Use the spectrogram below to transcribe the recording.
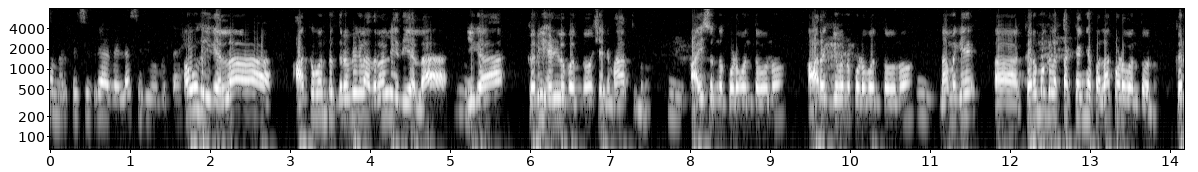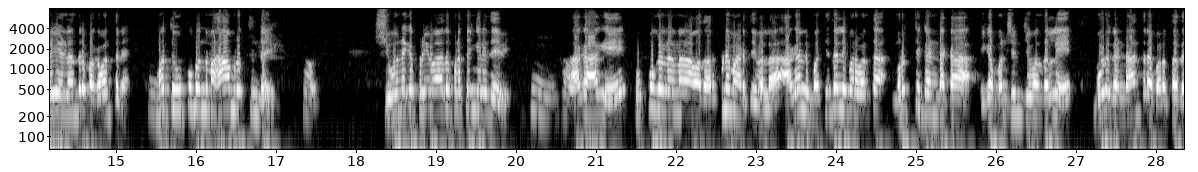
ಸಮರ್ಪಿಸಿದ್ರೆ ಅವೆಲ್ಲ ಸರಿ ಹೋಗುತ್ತೆ? ಹೌದು ಈಗ ಎಲ್ಲಾ ಹಾಕುವಂತ ದ್ರವ್ಯಗಳು ಅದರಲ್ಲಿ ಇದೆಯಲ್ಲ. ಈಗ ಕರಿ ಹೆಳ್ಳು ಬಂದು ಶನಿ ಮಹಾತ್ಮನು. ಆಯುಸನ್ನು ಕೊಡುವಂತವನು ಆರೋಗ್ಯವನ್ನು ಕೊಡುವಂತವನು ನಮಗೆ ಆ ಕರ್ಮಗಳ ತಕ್ಕಂಗೆ ಫಲ ಕೊಡುವಂತವನು. ಕರಿ ಎಳ್ಳಂದ್ರೆ ಭಗವಂತನೇ. ಮತ್ತೆ ಉಪ್ಪು ಬಂದು ಮಹಾಮೃತ್ಯುಂಜಯ. ಶಿವನಿಗೆ ಪ್ರಿಯವಾದ ಪ್ರತ್ಯಂಗಿರಿ ದೇವಿ. ಹಾಗಾಗಿ ಉಪ್ಪುಗಳನ್ನ ನಾವು ಅದು ಅರ್ಪಣೆ ಮಾಡ್ತೀವಲ್ಲ ಹಾಗಲ್ಲಿ ಮಧ್ಯದಲ್ಲಿ ಬರುವಂತ ಮೃತ್ಯು ಗಂಡಕ ಈಗ ಮನುಷ್ಯನ ಜೀವನದಲ್ಲಿ ಮೂರು ಗಂಡಾಂತರ ಬರ್ತದೆ.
